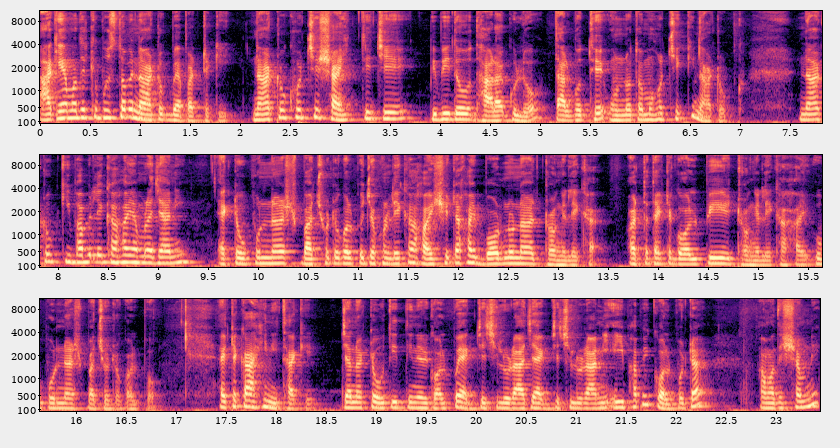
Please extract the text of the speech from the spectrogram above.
আগে আমাদেরকে বুঝতে হবে নাটক ব্যাপারটা কি। নাটক হচ্ছে সাহিত্যের যে বিবিধ ধারাগুলো, তার মধ্যে অন্যতম হচ্ছে একটি নাটক। নাটক কীভাবে লেখা হয় আমরা জানি। একটা উপন্যাস বা ছোট গল্প যখন লেখা হয়, সেটা হয় বর্ণনার ঢঙে লেখা। অর্থাৎ একটা গল্পের ঢঙে লেখা হয়, উপন্যাস বা ছোট গল্প। একটা কাহিনী থাকে, যেন একটা অতীত দিনের গল্প, এক যে ছিল রাজা, এক যে ছিল রানী, এইভাবে গল্পটা আমাদের সামনে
